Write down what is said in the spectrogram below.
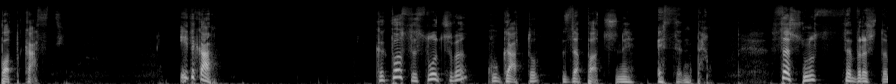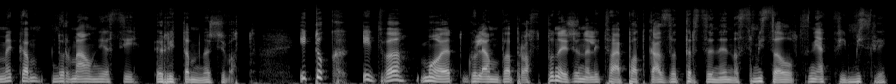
подкасти. И така, какво се случва, когато започне есента? Всъщност се връщаме към нормалния си ритъм на живот. И тук идва моят голям въпрос, понеже нали, това е подкаст за търсене на смисъл с някакви мисли.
